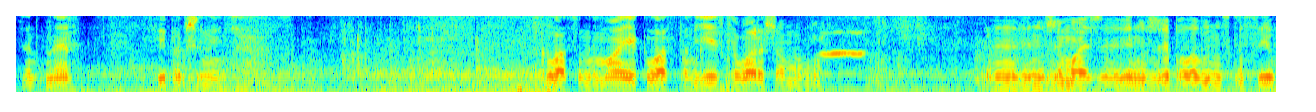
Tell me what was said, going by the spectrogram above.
центнер сипе пшениця. Класу немає, клас там є, товариша мого. Е, Він вже майже, він вже половину скосив.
